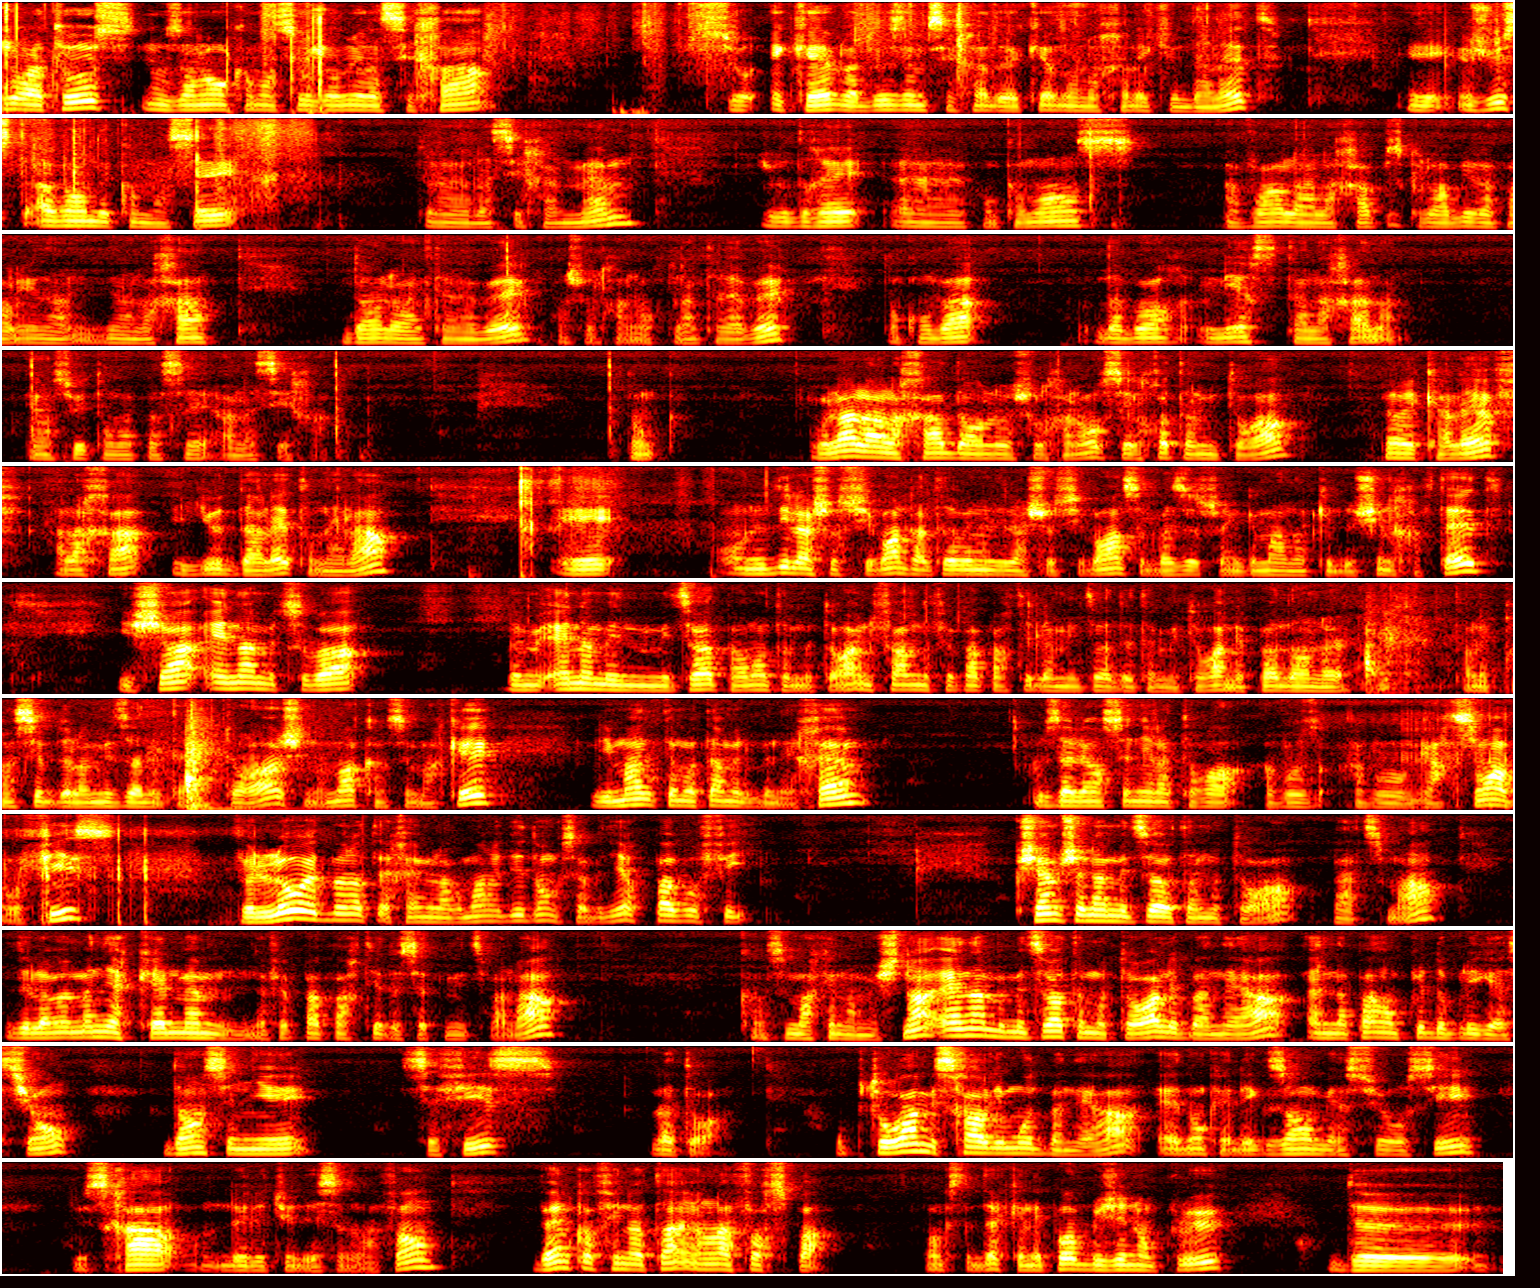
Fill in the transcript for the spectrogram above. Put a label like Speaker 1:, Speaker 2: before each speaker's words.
Speaker 1: Bonjour à tous, nous allons commencer aujourd'hui la sikha sur Ekev, la deuxième sikha de Ekev dans le Chalek Yudalet. Et juste avant de commencer la sikha elle-même, je voudrais euh, qu'on commence à voir la halakha, puisque le va parler d'une halakha dans le Alter de Donc on va d'abord lire cette halakha et ensuite on va passer à la sikha. Donc voilà la halakha dans le Shulchan c'est le Chot al-Mitorah. Perek Aleph, Alacha, Yud Dalet, on est là. Et on nous dit la chose suivante, la nous dit la chose suivante, c'est basé sur une gemara dans Kedushin Chaftet. Isha ena mitzvah, ena mitzvah, pardon. Une femme ne fait pas partie de la mitzvah de Talmud Torah, n'est pas dans le, dans les principes de la mitzvah de. Je me comme c'est marqué, l'imad temotam el benechem. Vous allez enseigner la Torah à vos, à vos garçons, à vos fils. Velo et benotechem. La gemara dit donc, ça veut dire pas vos filles. Kshem Shana Mitzvah Talmud Torah, de la même manière qu'elle-même ne fait pas partie de cette mitzvah-là, comme c'est marqué dans Mishnah, elle n'a pas non plus d'obligation d'enseigner ses fils la Torah. Et donc elle est exempte bien sûr aussi du sera de l'étude de ses enfants. Ben Kofinota, et on ne la force pas. Donc c'est-à-dire qu'elle n'est pas obligée non plus de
